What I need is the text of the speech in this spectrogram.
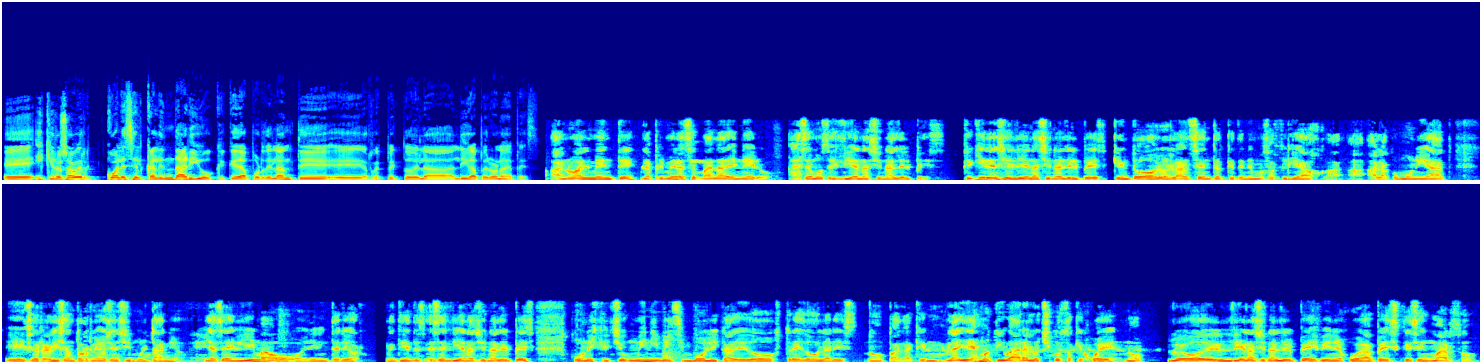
Eh, y quiero saber cuál es el calendario que queda por delante eh, respecto de la Liga Peruana de PES. Anualmente, la primera semana de enero, hacemos el Día Nacional del PES. ¿Qué quiere decir el Día Nacional del PES? Que en todos los LAN Centers que tenemos afiliados a, la comunidad eh, se realizan torneos en simultáneo, ya sea en Lima o en el interior. ¿Me entiendes? Es el Día Nacional del PES con una inscripción mínima y simbólica de 2, 3 dólares, ¿no? Para que la idea es motivar a los chicos a que jueguen, ¿no? Luego del Día Nacional del PES viene el Juega PES, que es en marzo.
